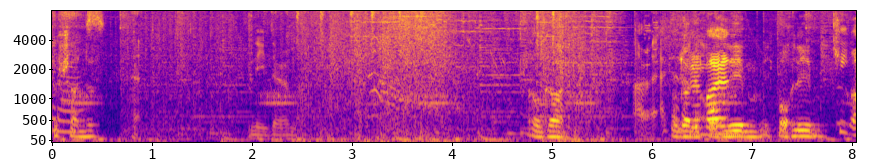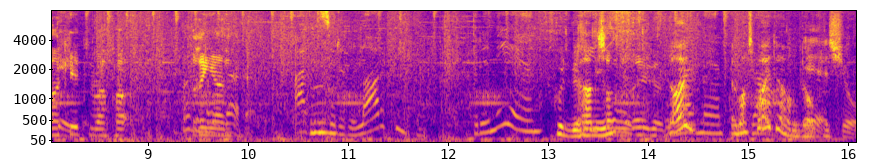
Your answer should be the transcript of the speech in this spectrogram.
du Schande. neither am I. Oh Gott. Oh got Gott, wir ich brauche Leben. Ich brauche Leben. Raketenwerfer bringen. I considered a lot of people, Gut, wir haben ihn. Nein, er macht weiter, unglaublich. oh,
